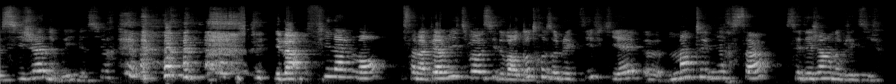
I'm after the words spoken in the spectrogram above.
si jeune? Oui, bien sûr. et ben finalement, ça m'a permis, tu vois, aussi de voir d'autres objectifs qui est euh, maintenir ça, c'est déjà un objectif.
